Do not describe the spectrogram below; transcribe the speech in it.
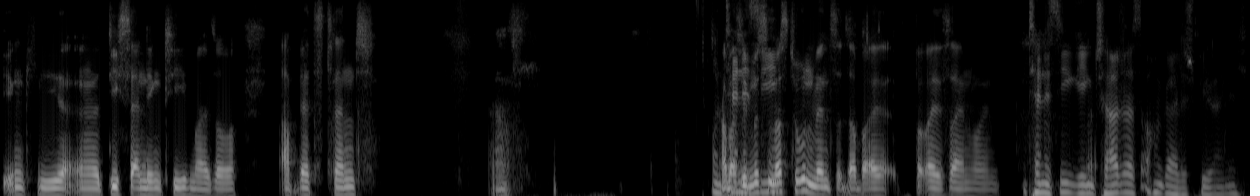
irgendwie äh, Descending Team, also Abwärtstrend. Ja. Und Aber Tennessee, sie müssen was tun, wenn sie dabei, dabei sein wollen. Tennessee gegen Chargers ist auch ein geiles Spiel eigentlich.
